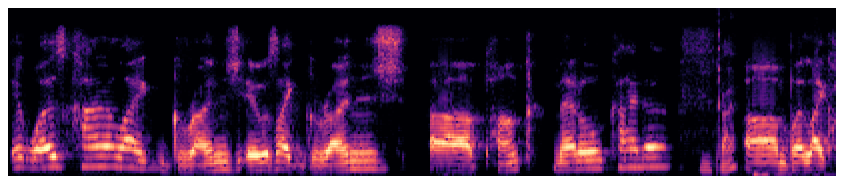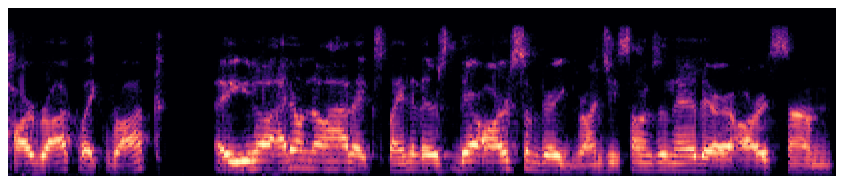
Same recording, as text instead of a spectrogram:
It was kind of like grunge. It was like grunge, uh, punk metal kind of. okay? Um, but like hard rock, like rock. Uh, you know, I don't know how to explain it. There's there are some very grungy songs in there. There are some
